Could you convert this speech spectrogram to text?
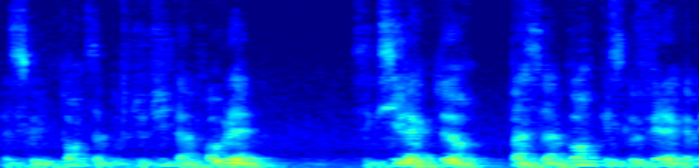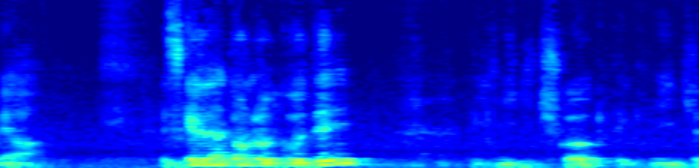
Parce qu'une porte, ça pose tout de suite un problème. C'est que si l'acteur passe la porte, qu'est-ce que fait la caméra? Est-ce qu'elle l'attend de l'autre côté? Technique Hitchcock, technique.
